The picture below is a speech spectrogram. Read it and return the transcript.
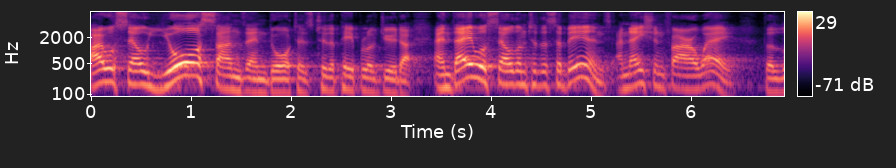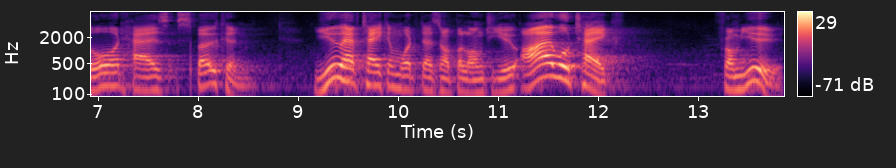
I will sell your sons and daughters to the people of Judah, and they will sell them to the Sabeans, a nation far away. The Lord has spoken. You have taken what does not belong to you. I will take from you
